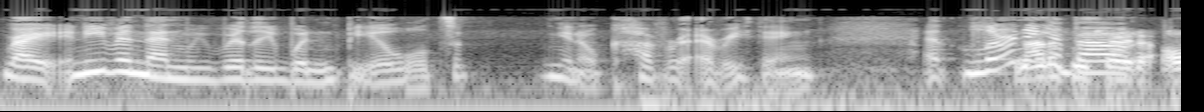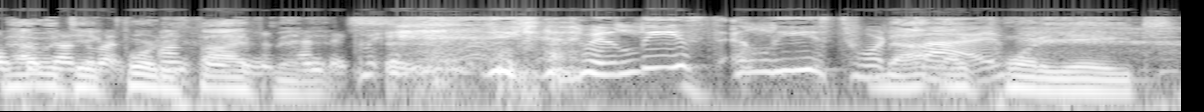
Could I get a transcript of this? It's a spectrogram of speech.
Right, and even then we really wouldn't be able to, you know, cover everything. And learning Not if we try about to also That would take 45 minutes. yeah, at least at least forty Not like 28.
